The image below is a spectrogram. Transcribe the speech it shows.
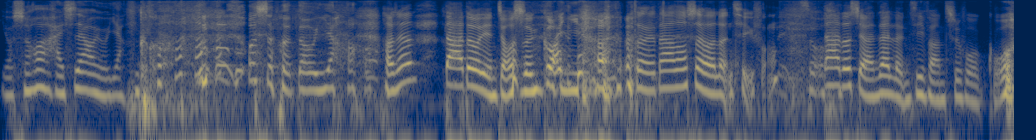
有时候还是要有阳光。我什么都要，好像大家都有点娇生惯养。对，大家都适合冷气房。没错大。家都喜欢在冷气房吃火锅，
